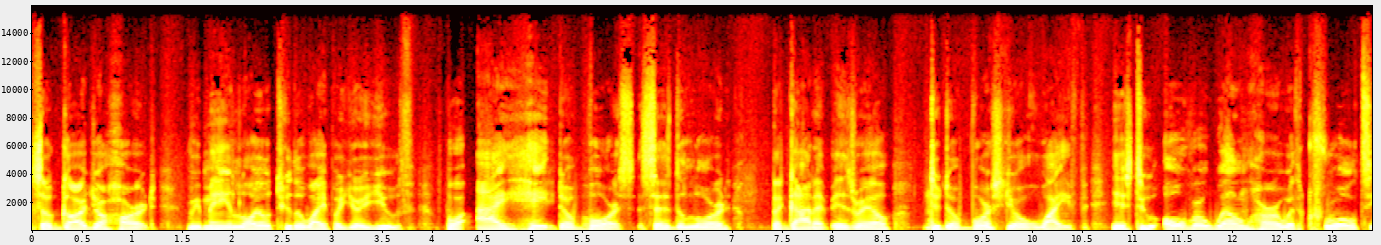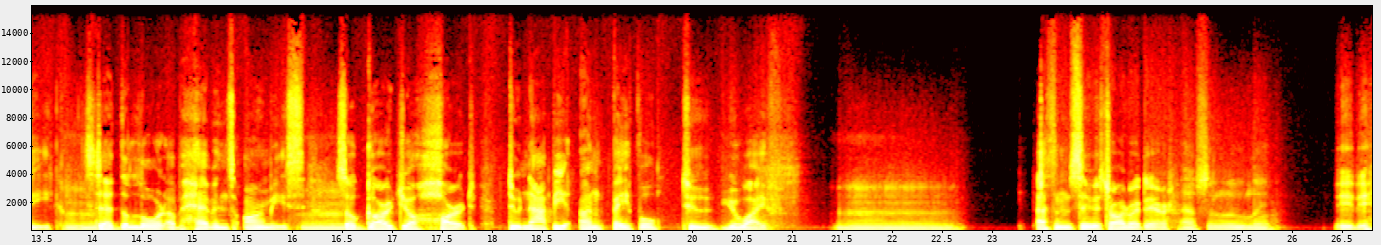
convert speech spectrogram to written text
So guard your heart, remain loyal to the wife of your youth. For I hate divorce, says the Lord, the God of Israel. To divorce your wife is to overwhelm her with cruelty, mm-hmm. said the Lord of heaven's armies. Mm. So guard your heart. Do not be unfaithful to your wife. Mm. That's some serious charge right there. Absolutely. It it,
